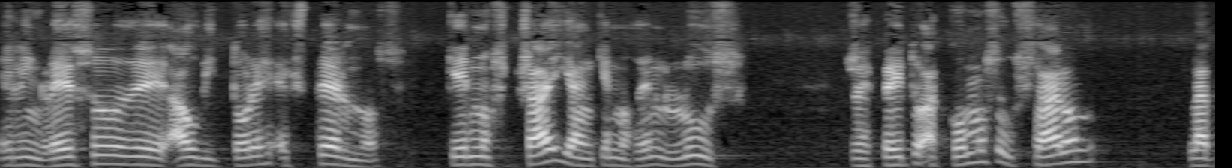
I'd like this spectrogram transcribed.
el ingreso de auditores externos que nos traigan, que nos den luz respecto a cómo se usaron las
